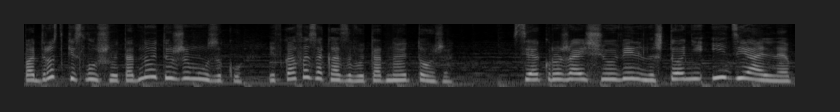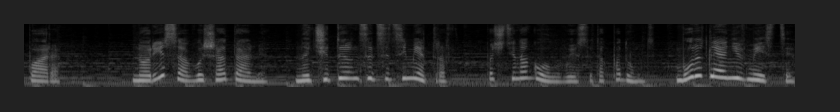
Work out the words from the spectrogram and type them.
Подростки слушают одну и ту же музыку и в кафе заказывают одно и то же. Все окружающие уверены, что они идеальная пара. Но Риса выше Атами на 14 сантиметров, почти на голову, если так подумать. Будут ли они вместе?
